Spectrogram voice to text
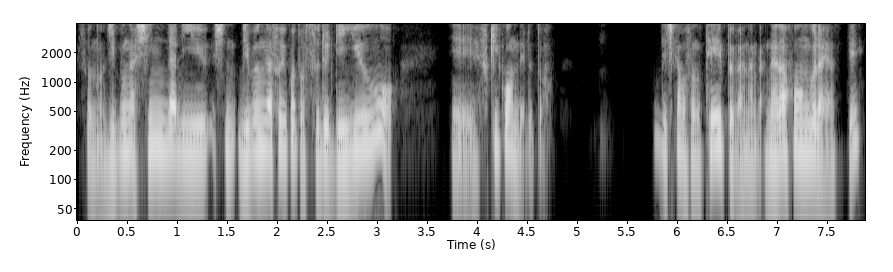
その自分が死んだ理由、し自分がそういうことをする理由を、えー吹き込んでると。で、しかもそのテープがなんか7本ぐらいあって、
